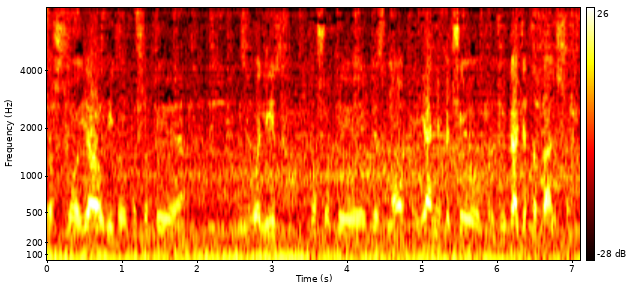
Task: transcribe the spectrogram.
то что я увидел то, что ты инвалид, то, что ты без ног. Я не хочу продвигать это дальше.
